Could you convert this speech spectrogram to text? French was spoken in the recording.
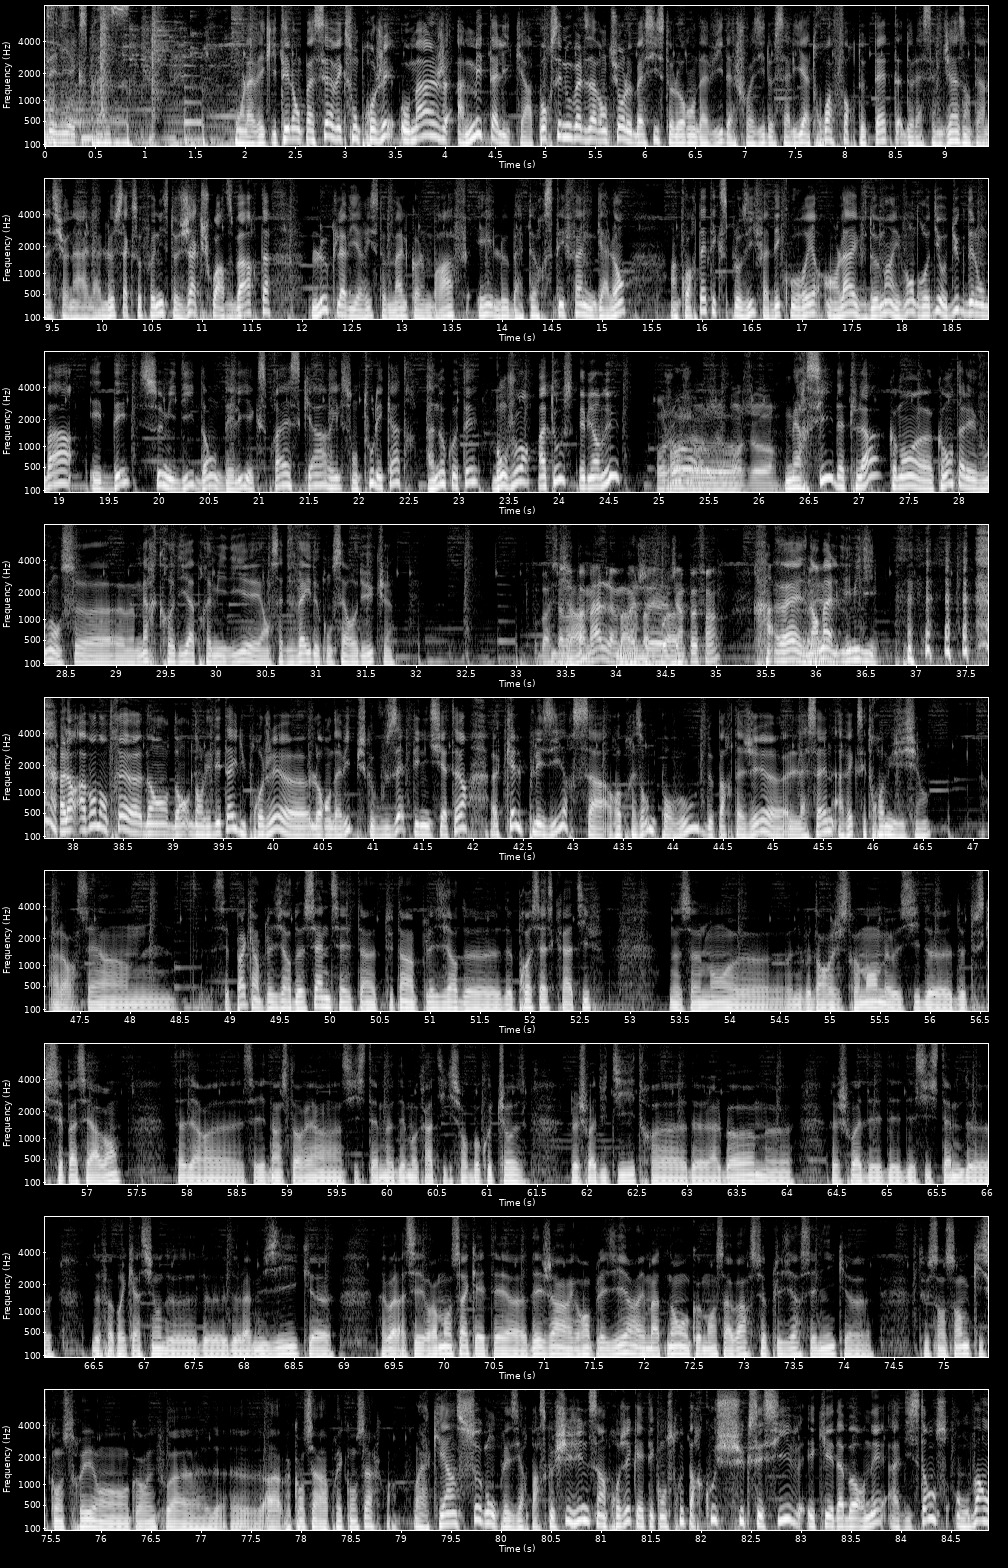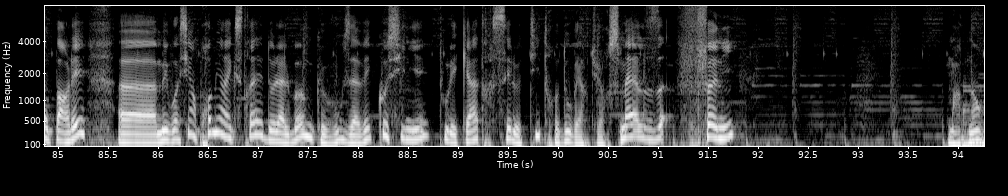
Daily Express. On l'avait quitté l'an passé avec son projet Hommage à Metallica. Pour ses nouvelles aventures, le bassiste Laurent David a choisi de s'allier à trois fortes têtes de la scène jazz internationale. Le saxophoniste Jacques Schwartzbart, le claviériste Malcolm Braff et le batteur Stéphane Galland. Un quartet explosif à découvrir en live demain et vendredi au Duc des Lombards et dès ce midi dans Daily Express car ils sont tous les quatre à nos côtés. Bonjour à tous et bienvenue. Bonjour. Bonjour. bonjour. Merci d'être là. Comment, euh, comment allez-vous en ce euh, mercredi après-midi et en cette veille de concert au Duc? Bah, Ça va pas mal. Moi, j'ai un peu faim. Ah ouais, c'est normal, il est midi. Alors, avant d'entrer euh, dans, dans, les détails du projet, Laurent David, puisque vous êtes l'initiateur, quel plaisir ça représente pour vous de partager la scène avec ces trois musiciens? Alors, c'est un, c'est pas qu'un plaisir de scène, c'est tout un plaisir de, de process créatif non seulement euh, au niveau d'enregistrement, mais aussi de, tout ce qui s'est passé avant. C'est-à-dire euh, essayer d'instaurer un système démocratique sur beaucoup de choses. Le choix du titre euh, de l'album, le choix des, systèmes de, fabrication de, la musique. voilà, c'est vraiment ça qui a été déjà un grand plaisir. Et maintenant, on commence à avoir ce plaisir scénique tous ensemble qui se construit encore une fois euh, concert après concert. Quoi. Voilà, qui est un second plaisir parce que Shijin c'est un projet qui a été construit par couches successives et qui est d'abord né à distance. On va en parler, euh, mais voici un premier extrait de l'album que vous avez co-signé tous les quatre. C'est le titre d'ouverture, Smells Funny. Maintenant.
